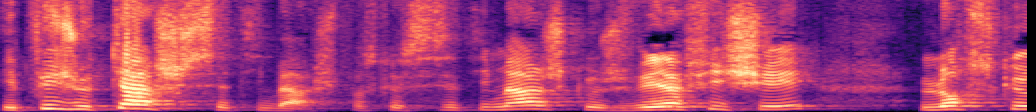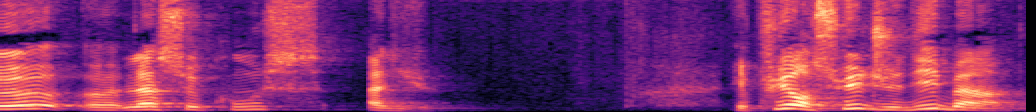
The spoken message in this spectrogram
Et puis je cache cette image parce que c'est cette image que je vais afficher lorsque euh, la secousse a lieu. Et puis ensuite je dis ben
